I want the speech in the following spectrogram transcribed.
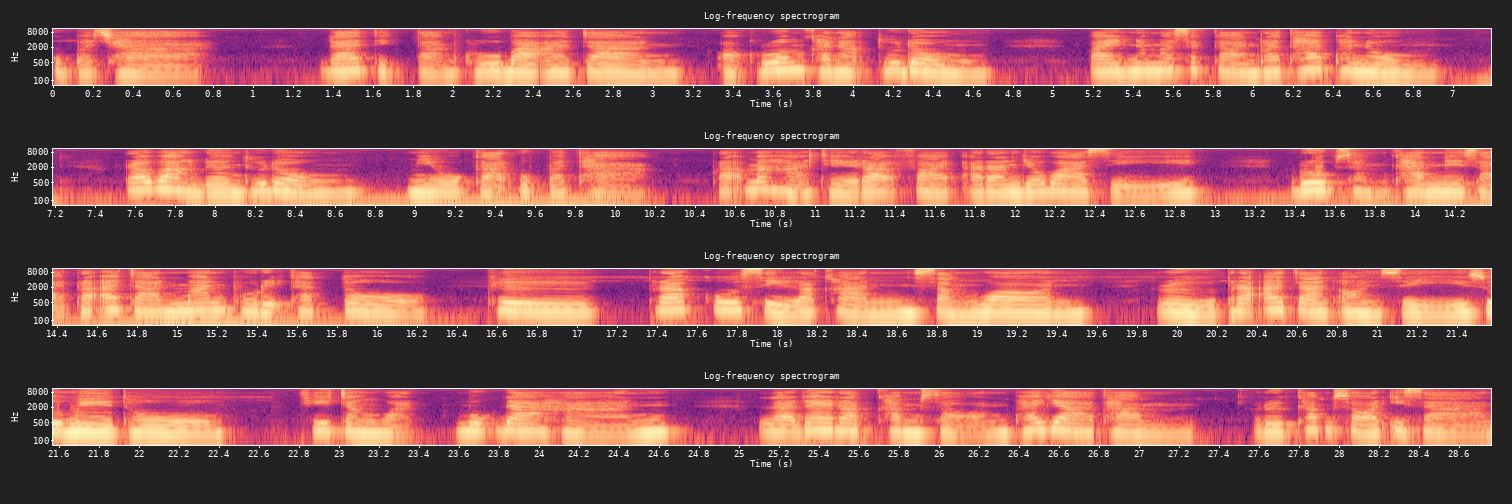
อุปชา ได้ติดตามครูบาอาจารย์ ออกร่วมคณะทุดง ไปนมัสการพระธาตุพนม ระหว่างเดินทุดง มีโอกาสอุปถาก พระมหาเถระฝ่ายอรัญญวาสี รูปสำคัญในสายพระอาจารย์มั่นภูริทัตโต คือ พระครูศิลขันสังวร หรือพระอาจารย์อ่อนศรีสุเมโท ที่จังหวัดมุกดาหาร และได้รับคำสอนพระยาธรรม หรือคำสอนอีสาน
